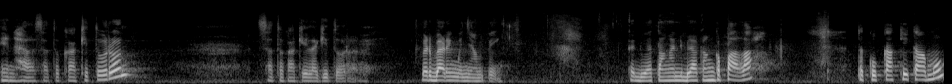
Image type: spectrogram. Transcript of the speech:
Inhale satu kaki turun, satu kaki lagi turun. Berbaring menyamping. Kedua tangan di belakang kepala. Tekuk kaki kamu.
